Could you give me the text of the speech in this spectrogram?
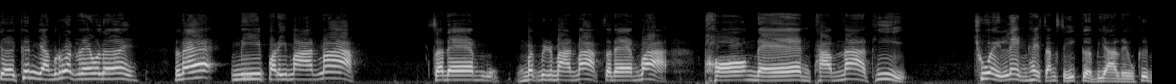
เกิดขึ้นอย่างรวดเร็วเลย และมีปริมาณมาก แสดงปริมาณมากแสดงว่าทองแดงทำหน้าที่ช่วยเร่งให้สังสีเกิดปิยาเร็วขึ้น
